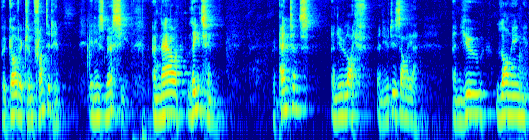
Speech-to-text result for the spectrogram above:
But God had confronted him in his mercy and now leads him. Repentance, a new life, a new desire, a new longing,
